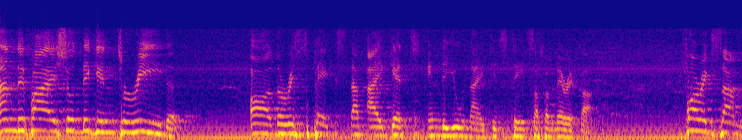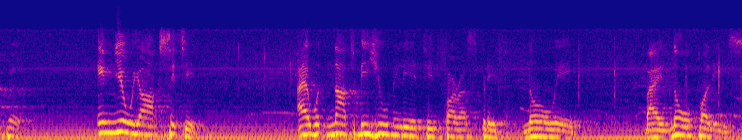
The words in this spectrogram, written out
And if I should begin to read all the respects that I get in the United States of America. For example, in New York City, I would not be humiliated for a spliff. No way. By no police.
